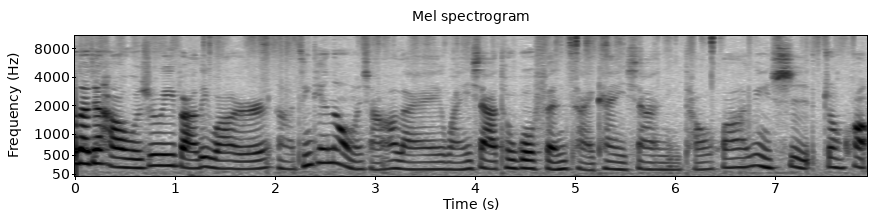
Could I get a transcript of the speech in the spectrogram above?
大家好，我是 Riva 丽娃儿啊。今天呢，我们想要来玩一下，透过粉彩看一下你桃花运势状况。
